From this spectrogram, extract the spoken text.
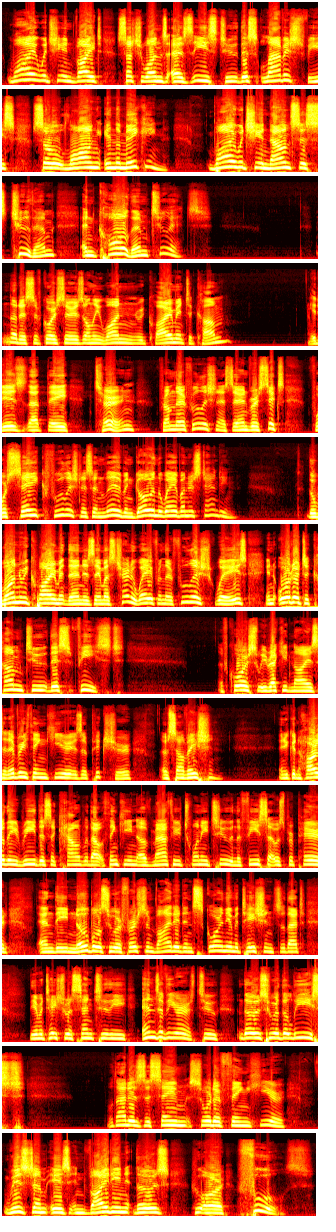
Why would she invite such ones as these to this lavish feast so long in the making? Why would she announce this to them and call them to it? Notice, of course, there is only one requirement to come. It is that they turn from their foolishness. There in verse 6 Forsake foolishness and live and go in the way of understanding. The one requirement then is they must turn away from their foolish ways in order to come to this feast. Of course, we recognize that everything here is a picture of salvation. And you can hardly read this account without thinking of Matthew 22 and the feast that was prepared and the nobles who were first invited and scoring the invitation so that the invitation was sent to the ends of the earth, to those who are the least. Well, that is the same sort of thing here. Wisdom is inviting those who are fools.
